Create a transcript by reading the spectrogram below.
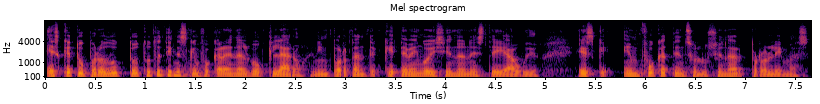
es que tu producto, tú te tienes que enfocar en algo claro, en importante, que te vengo diciendo en este audio. Es que enfócate en solucionar problemas.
